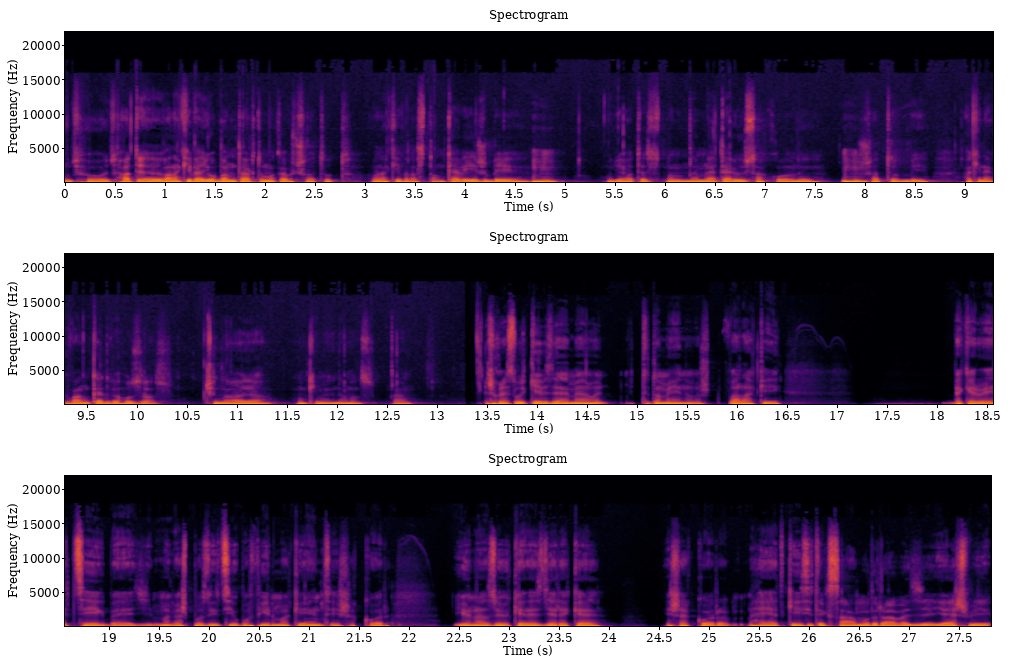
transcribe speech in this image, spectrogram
Úgyhogy, hát van, akivel jobban tartom a kapcsolatot, van, akivel aztán kevésbé. Uh-huh. Ugye, hát ezt nem, nem lehet erőszakolni, Uh-huh. stb. Akinek van kedve hozzá, az csinálja, aki meg nem, az nem. És akkor ezt úgy képzeljem el, hogy tudom én, most valaki bekerül egy cégbe, egy magas pozícióba firmaként, és akkor jön az ő keresztgyereke, és akkor helyet készítek számodra, vagy ilyesmi?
